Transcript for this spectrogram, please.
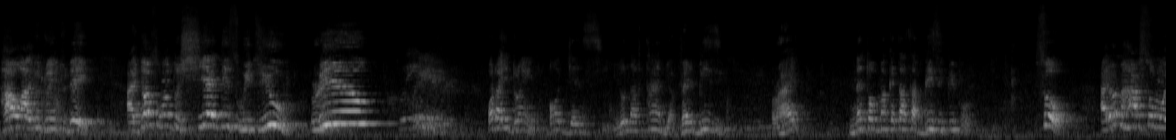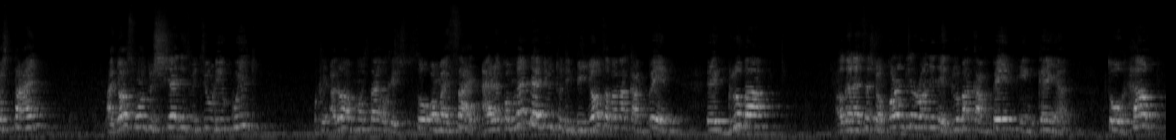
How are you doing today? I just want to share this with you. Real quick. What are you doing? Urgency. You don't have time. You're very busy. Right? Network marketers are busy people. So, I don't have so much time. I just want to share this with you real quick. Okay, I don't have much time. Okay, so on my side, I recommended you to the Beyond Survivor campaign, a global organization currently running a global campaign in Kenya to help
